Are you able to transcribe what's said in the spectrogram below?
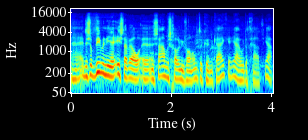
Uh, dus op die manier is daar wel een samenscholing van om te kunnen kijken ja, hoe dat gaat. Ja.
